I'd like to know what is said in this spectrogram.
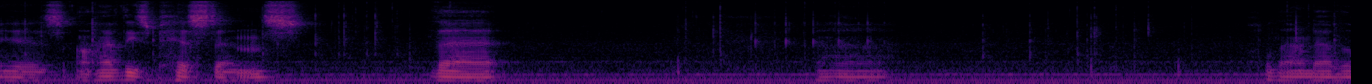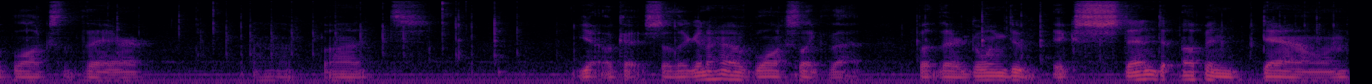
is I'll have these pistons that uh, hold down to have the blocks there uh, but yeah okay so they're gonna have blocks like that but they're going to extend up and down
